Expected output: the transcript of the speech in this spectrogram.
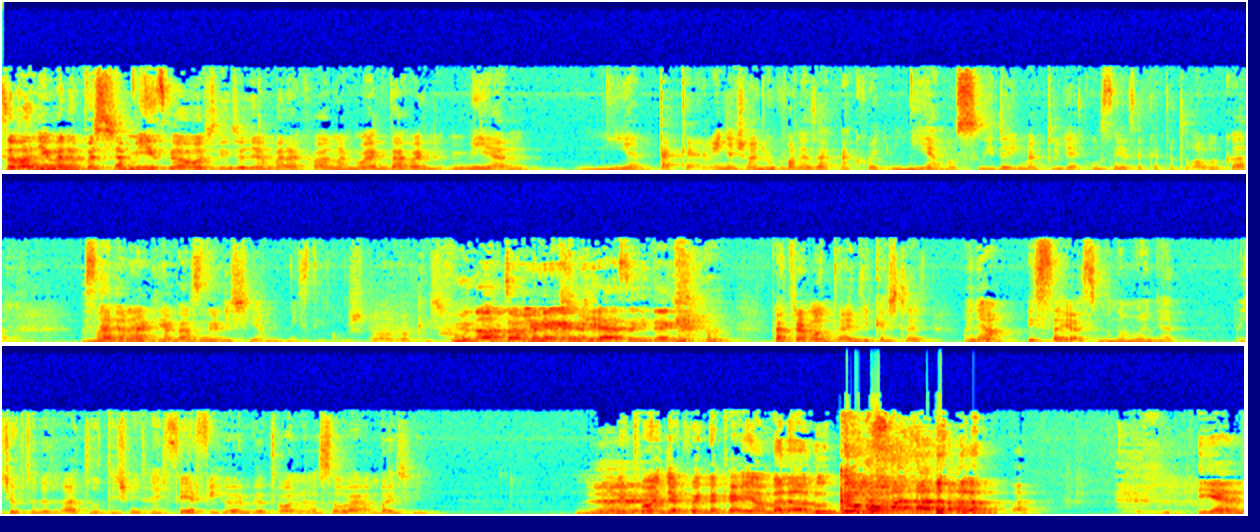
Szóval nyilván ebben semmi izgalmas nincs, hogy emberek halnak meg, de hogy milyen milyen tekervényes agyuk van ezeknek, hogy milyen hosszú ideig meg tudják úszni ezeket a dolgokat. A szellemek meg amúgy is ilyen misztikus dolgok is. Hú, na, attól engem kiráz a hideg. Petra mondta egyik este, hogy anya, visszajössz? Mondom, mondjad. Becsukod az ajtót, és mintha egy férfi hörgött volna a szobámba, és így... Na, mit mondjak, hogy ne kelljen vele aludnom? Ilyen,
